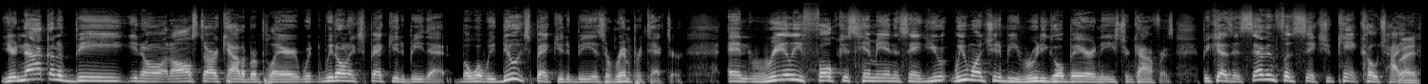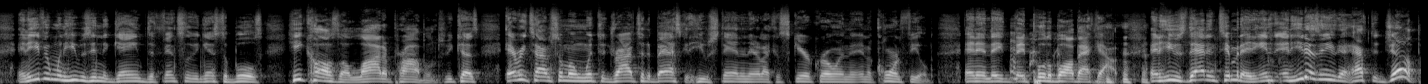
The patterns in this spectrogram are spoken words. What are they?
you're not going to be you know an all star caliber player. We, we don't expect you to be that. But what we do expect you to be is a rim protector, and really focus him in and saying you we want you to be Rudy Gobert in the Eastern Conference because at seven foot six you can't coach height. Right. And even when he was in the game defensively against the Bulls, he caused a lot of problems because every time someone went to drive to the basket, he was standing there like a scarecrow in, in a cornfield. And then they, they pull the ball back out. And he was that intimidating. And, and he doesn't even have to jump,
